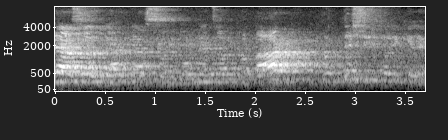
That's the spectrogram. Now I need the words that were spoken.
घडलं असेल त्या संपवण्याचा प्रकार प्रत्यक्षपणे केला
